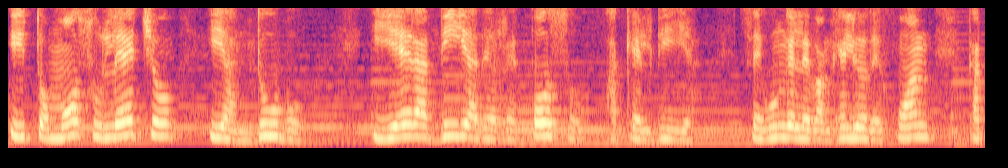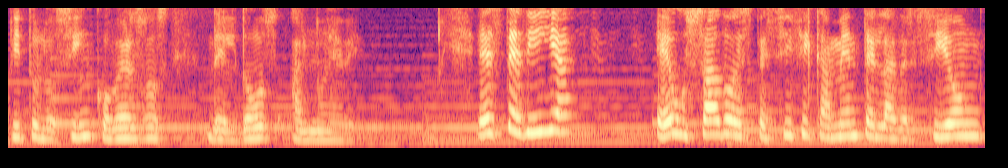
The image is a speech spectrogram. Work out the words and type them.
y tomó su lecho y anduvo, y era día de reposo aquel día, según el Evangelio de Juan, capítulo 5, versos del 2 al 9. Este día he usado específicamente la versión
